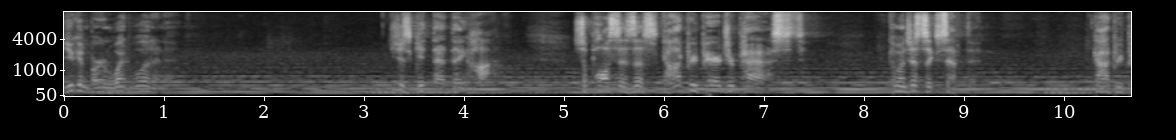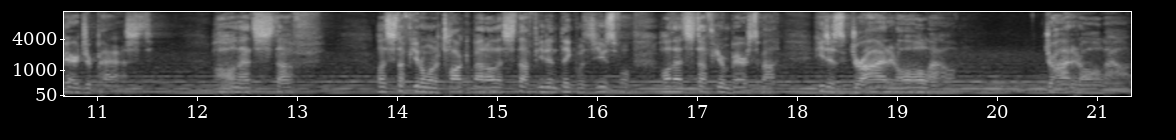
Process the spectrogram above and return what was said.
you can burn wet wood in it. You just get that thing hot. So Paul says this God prepared your past. Come on, just accept it. God prepared your past. All that stuff, all that stuff you don't want to talk about, all that stuff you didn't think was useful, all that stuff you're embarrassed about, He just dried it all out. Dried it all out.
